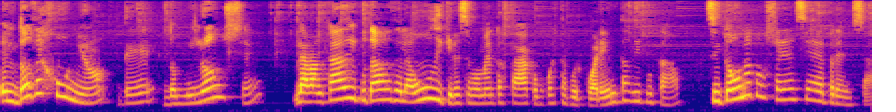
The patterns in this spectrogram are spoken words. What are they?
El 2 de junio de 2011, la bancada de diputados de la UDI, que en ese momento estaba compuesta por 40 diputados, citó una conferencia de prensa,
